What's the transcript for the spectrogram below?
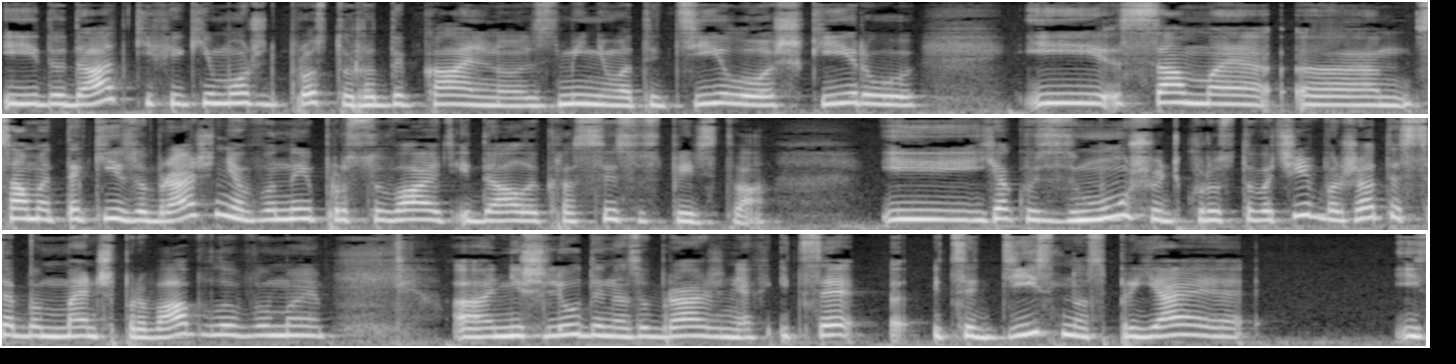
і додатків, які можуть просто радикально змінювати тіло, шкіру. І саме е, саме такі зображення вони просувають ідеали краси суспільства і якось змушують користувачів вважати себе менш привабливими, е, ніж люди на зображеннях. І це, і це дійсно сприяє. І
